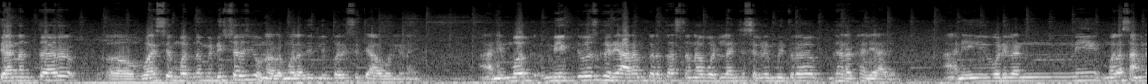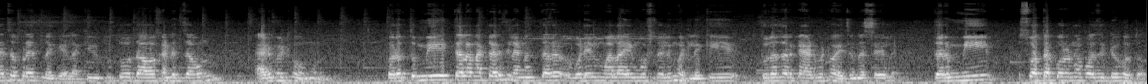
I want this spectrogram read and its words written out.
त्यानंतर वाय सेममधनं मी डिस्चार्ज घेऊन आलो. मला तिथली परिस्थिती आवडली नाही. आणि मग मी एक दिवस घरी आराम करत असताना वडिलांचे सगळे मित्र घराखाली आले आणि वडिलांनी मला सांगण्याचा प्रयत्न केला की तू तो दवाखान्यात जाऊन ॲडमिट हो म्हणून. परंतु मी त्याला नकार दिल्यानंतर वडील मला इमोशनली म्हटले की तुला जर का ॲडमिट व्हायचं नसेल तर मी स्वतः कोरोना पॉझिटिव्ह होतो.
